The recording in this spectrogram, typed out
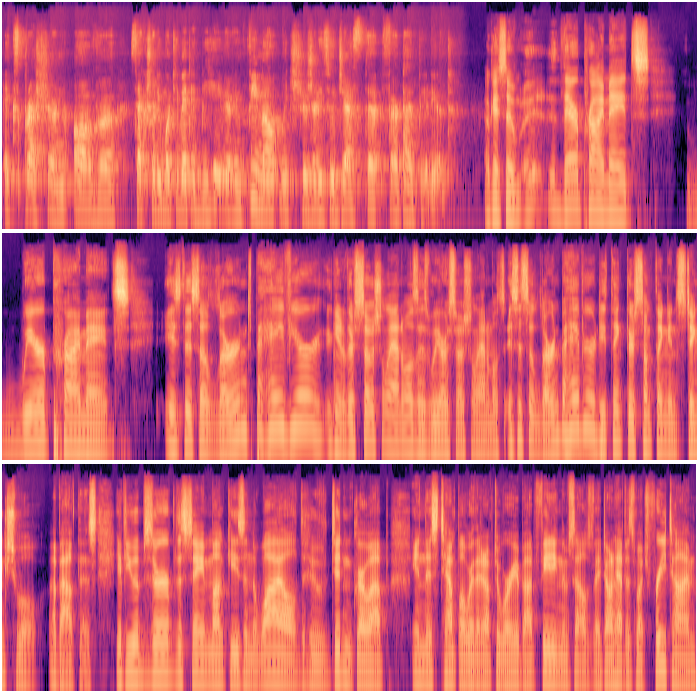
expression of uh, sexually motivated behavior in female which usually suggests the fertile period. Okay so uh, they're primates we're primates is this a learned behavior? You know, they're social animals as we are social animals. Is this a learned behavior, or do you think there's something instinctual about this? If you observe the same monkeys in the wild who didn't grow up in this temple where they don't have to worry about feeding themselves, they don't have as much free time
